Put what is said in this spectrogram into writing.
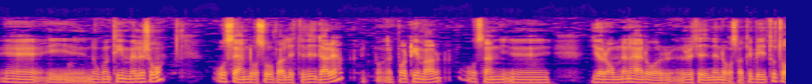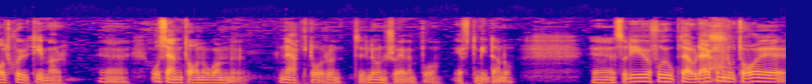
eh, i någon timme eller så. Och sen då sova lite vidare ett, ett par timmar och sen eh, göra om den här då rutinen då så att det blir totalt sju timmar. Eh, och sen ta någon nap då runt lunch och även på eftermiddagen då. Eh, så det är ju att få ihop det här och det här kommer nog ta, eh,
